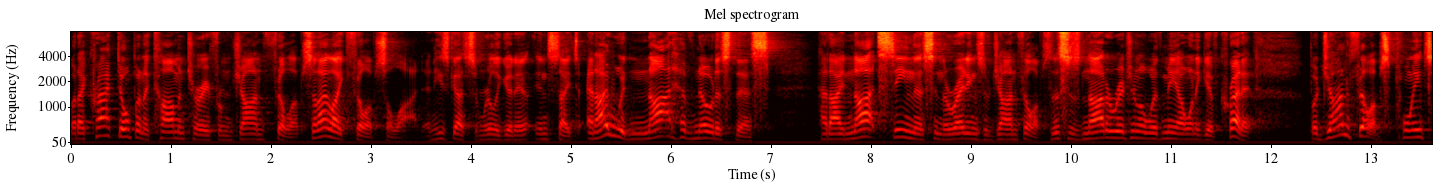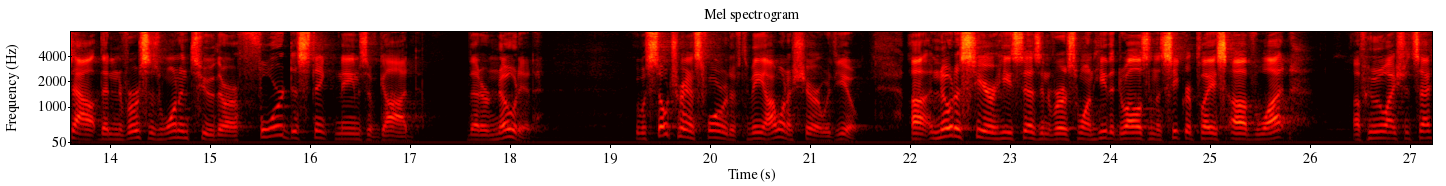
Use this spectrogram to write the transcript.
but I cracked open a commentary from John Phillips, and I like Phillips a lot, and he's got some really good in- insights. And I would not have noticed this had I not seen this in the writings of John Phillips. This is not original with me, I want to give credit. But John Phillips points out that in verses 1 and 2, there are four distinct names of God that are noted. It was so transformative to me, I want to share it with you. Uh, notice here he says in verse 1 He that dwells in the secret place of what? Of whom, I should say?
